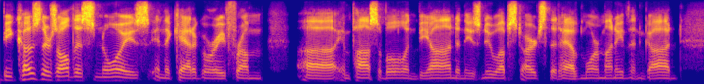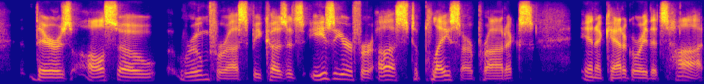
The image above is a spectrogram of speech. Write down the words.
because there's all this noise in the category from uh, impossible and beyond and these new upstarts that have more money than god there's also room for us because it's easier for us to place our products in a category that's hot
